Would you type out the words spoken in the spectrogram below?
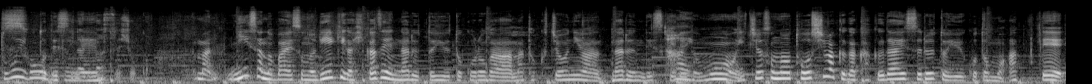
どういったことになりますでしょうか？まあ、NISA の場合その利益が非課税になるというところが、まあ、特徴にはなるんですけれども、はい、一応その投資枠が拡大するということもあって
